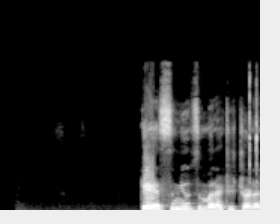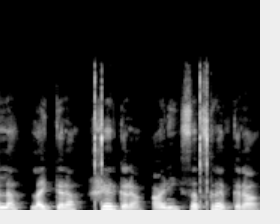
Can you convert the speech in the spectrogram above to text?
के एस न्यूज मराठी चॅनलला लाईक करा शेअर करा आणि सबस्क्राईब करा.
